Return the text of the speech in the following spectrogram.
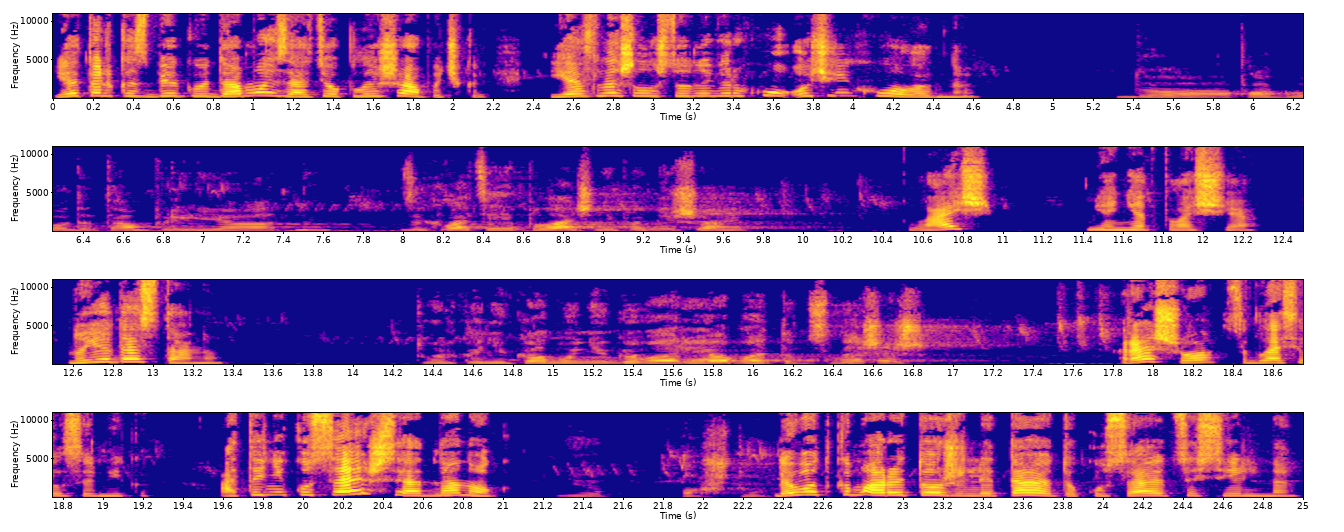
Я только сбегаю домой за теплой шапочкой. Я слышал, что наверху очень холодно». Да, погода там приятная. Захвати и плащ, не помешает. Плащ? У меня нет плаща, но я достану. Только никому не говори об этом, слышишь? Хорошо, согласился Мика. А ты не кусаешься, одноног? Нет. А что? Да вот комары тоже летают и кусаются сильно.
